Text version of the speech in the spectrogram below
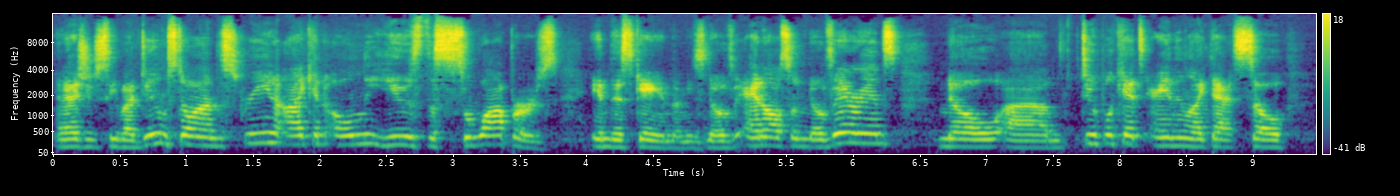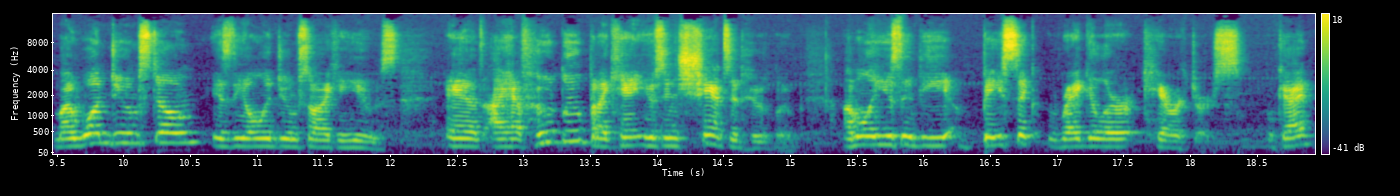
And as you can see by Doomstone on the screen, I can only use the swappers in this game. That means no, and also no variants, no um, duplicates, anything like that. So my one Doomstone is the only Doomstone I can use. And I have Hoot Loop, but I can't use Enchanted Hoot Loop. I'm only using the basic regular characters, okay?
